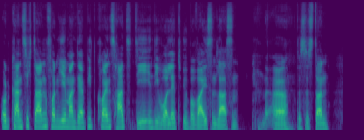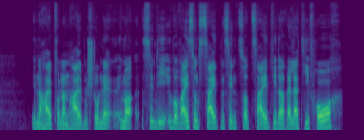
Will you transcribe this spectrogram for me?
und kann sich dann von jemandem, der Bitcoins hat, die in die Wallet überweisen lassen. Äh, das ist dann innerhalb von einer halben Stunde. Immer sind die Überweisungszeiten sind zurzeit wieder relativ hoch.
